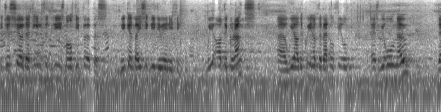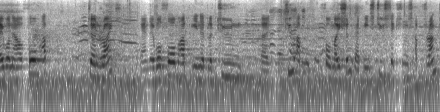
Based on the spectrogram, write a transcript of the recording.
it just shows that the infantry is multi-purpose. We can basically do anything. We are the grunts, uh, we are the queen of the battlefield, as we all know. They will now form up, turn right, and they will form up in a platoon, uh, two up formation, that means two sections up front.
